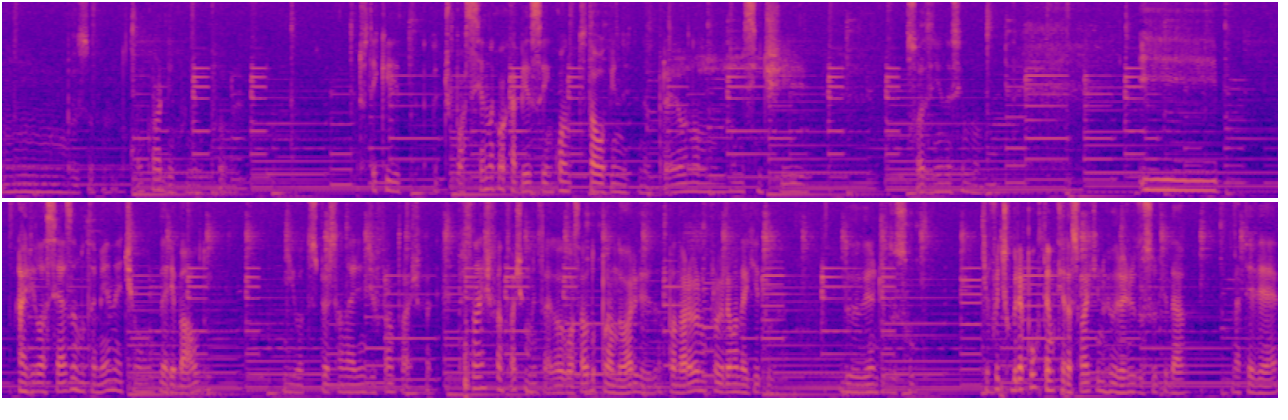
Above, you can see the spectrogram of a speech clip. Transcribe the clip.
Hum, concordem comigo, por favor. Tu tem que, tipo, acena com a cabeça enquanto tu tá ouvindo, entendeu? Pra eu não, não me sentir sozinho nesse mundo. E a Vila Sésamo também, né? Tinha o Garibaldo e outros personagens de fantoche. O personagem de fantoche é muito legal. Eu gostava do Pandora. O Pandora era um programa daqui do, do Rio Grande do Sul. Que eu fui descobrir há pouco tempo que era só aqui no Rio Grande do Sul que dava, na TVE.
